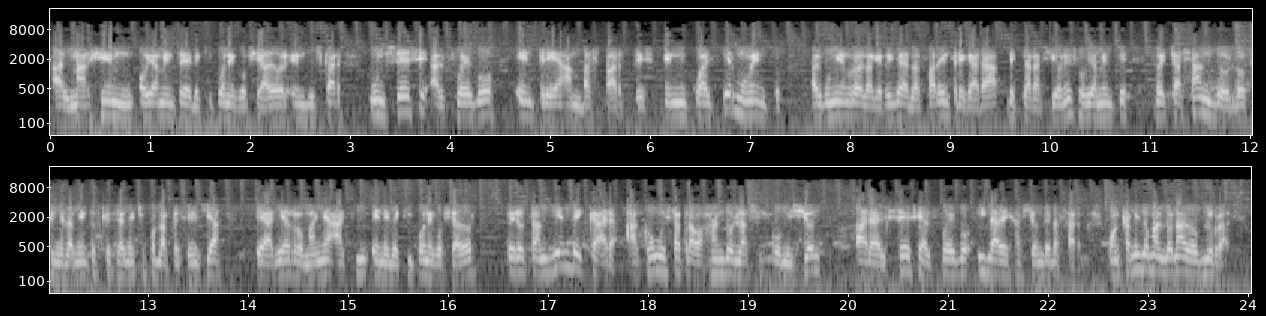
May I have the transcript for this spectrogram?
al margen, obviamente, del equipo negociador, en buscar un cese al fuego entre ambas partes. En cualquier momento, algún miembro de la guerrilla de las FARC entregará declaraciones, obviamente rechazando los señalamientos que se han hecho por la presencia de Arias Romaña aquí en el equipo negociador, pero también de cara a cómo está trabajando la subcomisión para el cese al fuego y la dejación de las armas. Juan Camilo Maldonado, Blue Radio.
